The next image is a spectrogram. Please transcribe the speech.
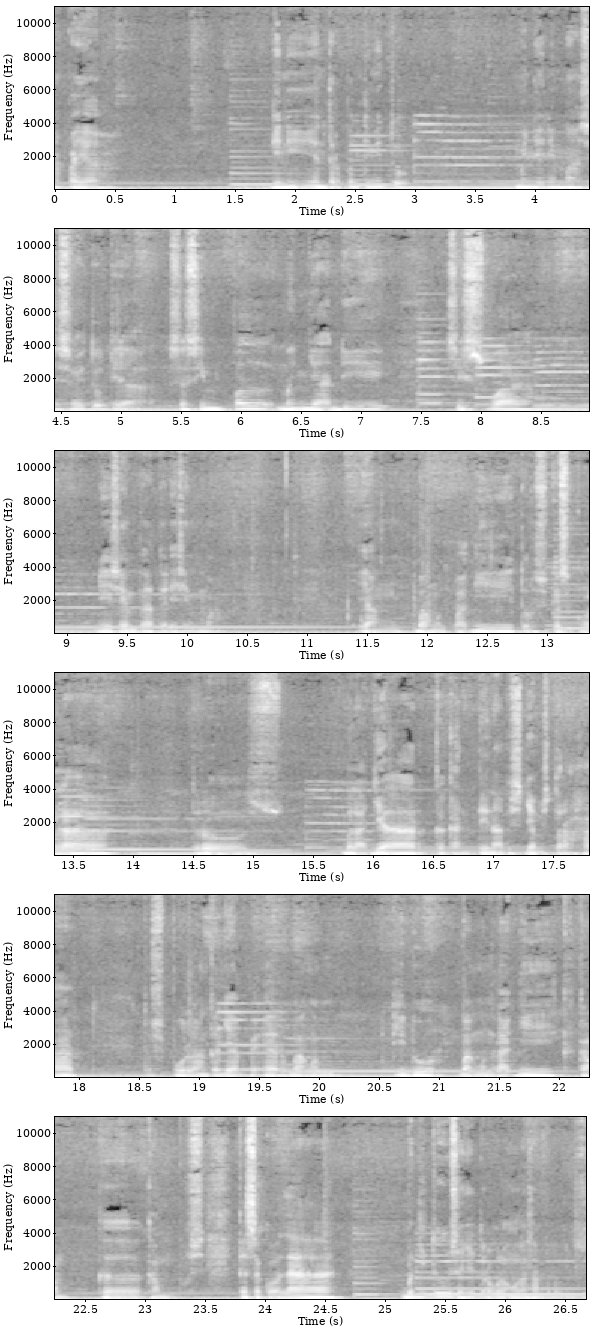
apa ya gini yang terpenting itu menjadi mahasiswa itu tidak sesimpel menjadi siswa di SMP atau di SMA yang bangun pagi terus ke sekolah terus belajar ke kantin habis jam istirahat terus pulang kerja PR bangun tidur bangun lagi ke kamp ke kampus ke sekolah. Begitu saja terulang-ulang sampai lulus.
